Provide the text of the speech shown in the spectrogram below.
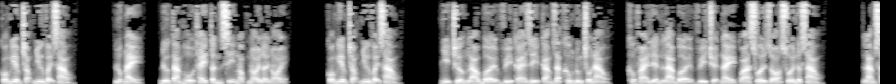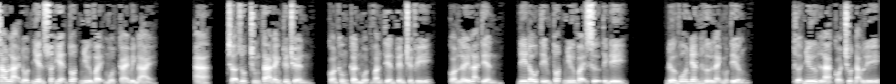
có nghiêm trọng như vậy sao? Lúc này, đường tam hổ thay tần sĩ ngọc nói lời nói. Có nghiêm trọng như vậy sao? Nhị trưởng lão bởi vì cái gì cảm giác không đúng chỗ nào, không phải liền là bởi vì chuyện này quá xuôi gió xuôi nước sao? Làm sao lại đột nhiên xuất hiện tốt như vậy một cái bình đài? À trợ giúp chúng ta đánh tuyên truyền, còn không cần một văn tiền tuyên truyền phí, còn lấy lại tiền, đi đâu tìm tốt như vậy sự tình đi? Đường vô nhân hừ lạnh một tiếng. Tựa như là có chút đạo lý.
